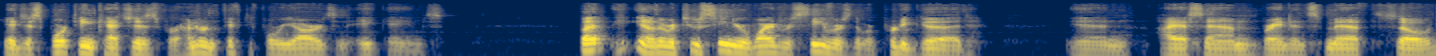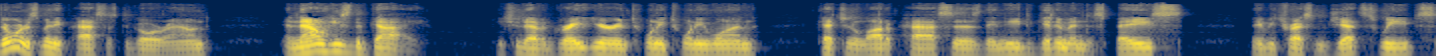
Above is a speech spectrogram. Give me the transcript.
He had just 14 catches for 154 yards in eight games. But, you know, there were two senior wide receivers that were pretty good in ISM, Brandon Smith. So there weren't as many passes to go around. And now he's the guy. He should have a great year in 2021, catching a lot of passes. They need to get him into space, maybe try some jet sweeps,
